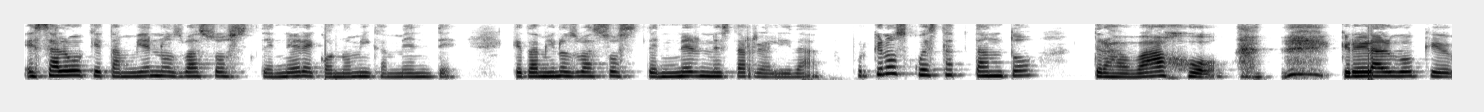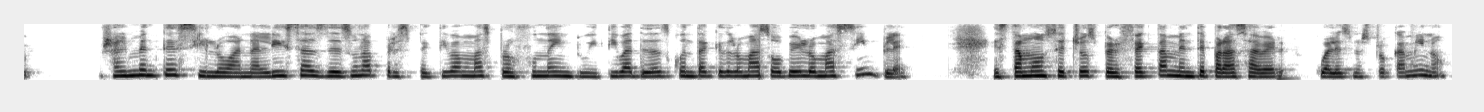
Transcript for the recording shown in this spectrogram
Es algo que también nos va a sostener económicamente, que también nos va a sostener en esta realidad. ¿Por qué nos cuesta tanto trabajo creer algo que realmente si lo analizas desde una perspectiva más profunda e intuitiva, te das cuenta que es lo más obvio y lo más simple. Estamos hechos perfectamente para saber cuál es nuestro camino,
